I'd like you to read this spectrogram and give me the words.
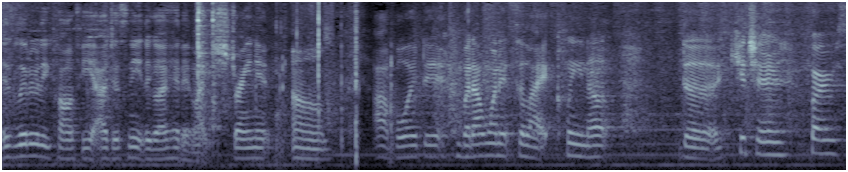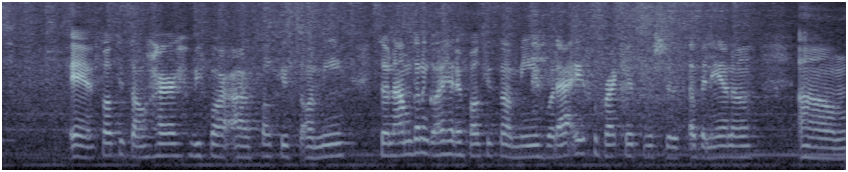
it's literally coffee. I just need to go ahead and like strain it. Um, I boiled it, but I wanted to like clean up the kitchen first and focus on her before I focus on me. so now i'm gonna go ahead and focus on me. What i ate for breakfast was just a banana. Um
